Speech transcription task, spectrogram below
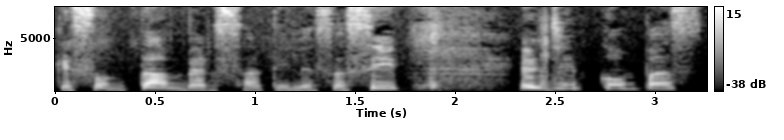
que son tan versátiles. Así, el Jeep Compass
